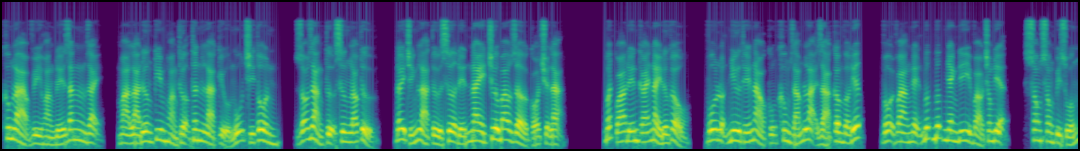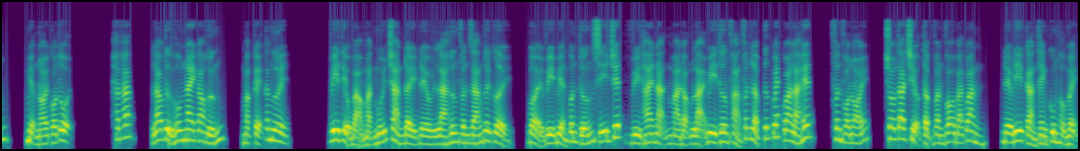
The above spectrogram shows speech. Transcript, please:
không là vì hoàng đế răn dạy, mà là đương kim hoàng thượng thân là cựu ngũ trí tôn, rõ ràng tự xưng lão tử, đây chính là từ xưa đến nay chưa bao giờ có chuyện lạ. Bất quá đến cái này đương khẩu, vô luận như thế nào cũng không dám lại giả câm vờ điếc, vội vàng nện bước bước nhanh đi vào trong điện, song song quỳ xuống, miệng nói có tội. Hắc hắc lão tử hôm nay cao hứng, mặc kệ các ngươi. Vi tiểu bảo mặt mũi tràn đầy đều là hưng phấn dáng tươi cười, bởi vì biển quân tướng sĩ chết vì tai nạn mà động lại bi thương phảng phất lập tức quét qua là hết, phân phó nói, cho ta triệu tập văn võ bá quan, đều đi cản thành cung hậu mệnh.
